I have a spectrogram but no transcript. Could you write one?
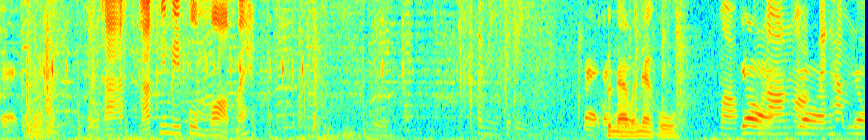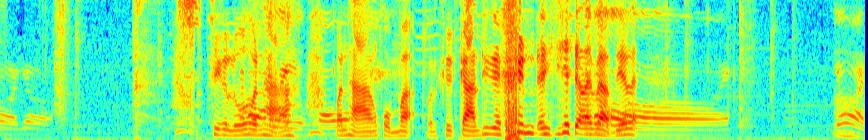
แปะดินะรัดรัดนี่มีปุ่มหมอบไหมถ้ามีก็ดีแปะจากขึ้นได้ไหมเนี่ยกูหมอบย่อนอนหมอย่บอในถ้ำย่อย่อ พี่ก็รู้ว่าปัญหา อะไรของเขปัญหาของผมอะ มันคือการที่จะขึ้นไอ้เหี้ยอะไรแบบนี้แหละโอ้ยยอด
